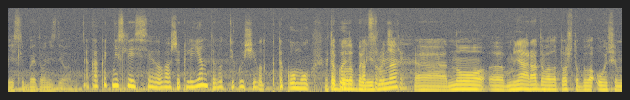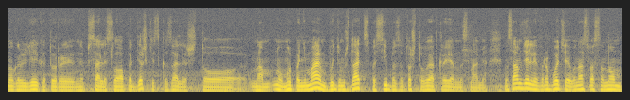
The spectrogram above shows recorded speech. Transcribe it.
если бы этого не сделали. А как отнеслись э, ваши клиенты, вот текущие, вот к такому, к Это такой было болезненно, отсрочке? э, но э, меня радовало то, что было очень много людей, которые написали слова поддержки, сказали, что нам, ну, мы понимаем, будем ждать, спасибо за то, что вы откровенны с нами. На самом деле в работе у нас в основном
